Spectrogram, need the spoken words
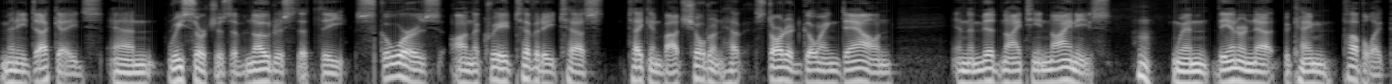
many decades. And researchers have noticed that the scores on the creativity test taken by children have started going down in the mid 1990s hmm. when the internet became public.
